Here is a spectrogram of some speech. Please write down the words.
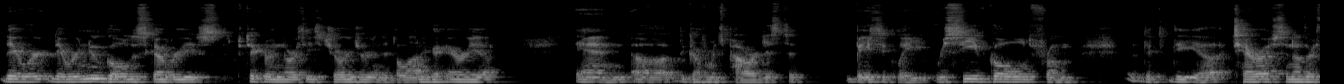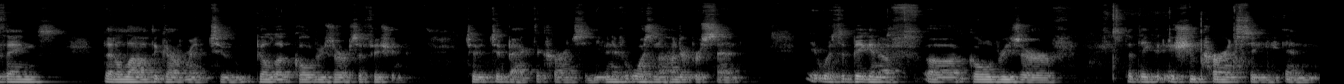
there were there were new gold discoveries, particularly in northeast Georgia in the Dahlonega area, and uh, the government's power just to basically receive gold from the, the uh, tariffs and other things that allowed the government to build up gold reserves sufficient to, to back the currency, even if it wasn't 100%. It was a big enough uh, gold reserve that they could issue currency and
